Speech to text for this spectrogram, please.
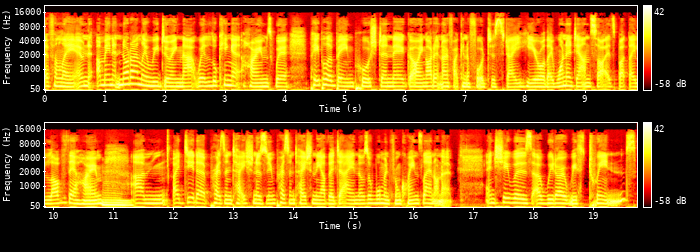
definitely. And I mean, not only are we doing that, we're looking at homes where people are being pushed and they're going, I don't know if I can afford to stay here, or they want to downsize, but they love their home. Mm. Um, I did a presentation, a Zoom presentation the other day, and there was a woman from Queensland on it. And she was a widow with twins,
